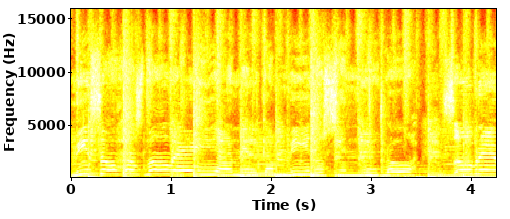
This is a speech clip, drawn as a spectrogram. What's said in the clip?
Mis ojos no veían, el camino se nubló, sobre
